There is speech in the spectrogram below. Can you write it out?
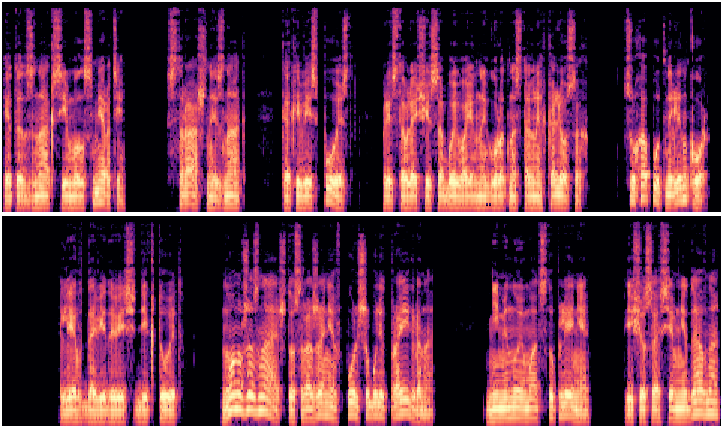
этот знак — символ смерти. Страшный знак, как и весь поезд, представляющий собой военный город на стальных колесах. Сухопутный линкор. Лев Давидович диктует. Но он уже знает, что сражение в Польше будет проиграно. Неминуемо отступление — еще совсем недавно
